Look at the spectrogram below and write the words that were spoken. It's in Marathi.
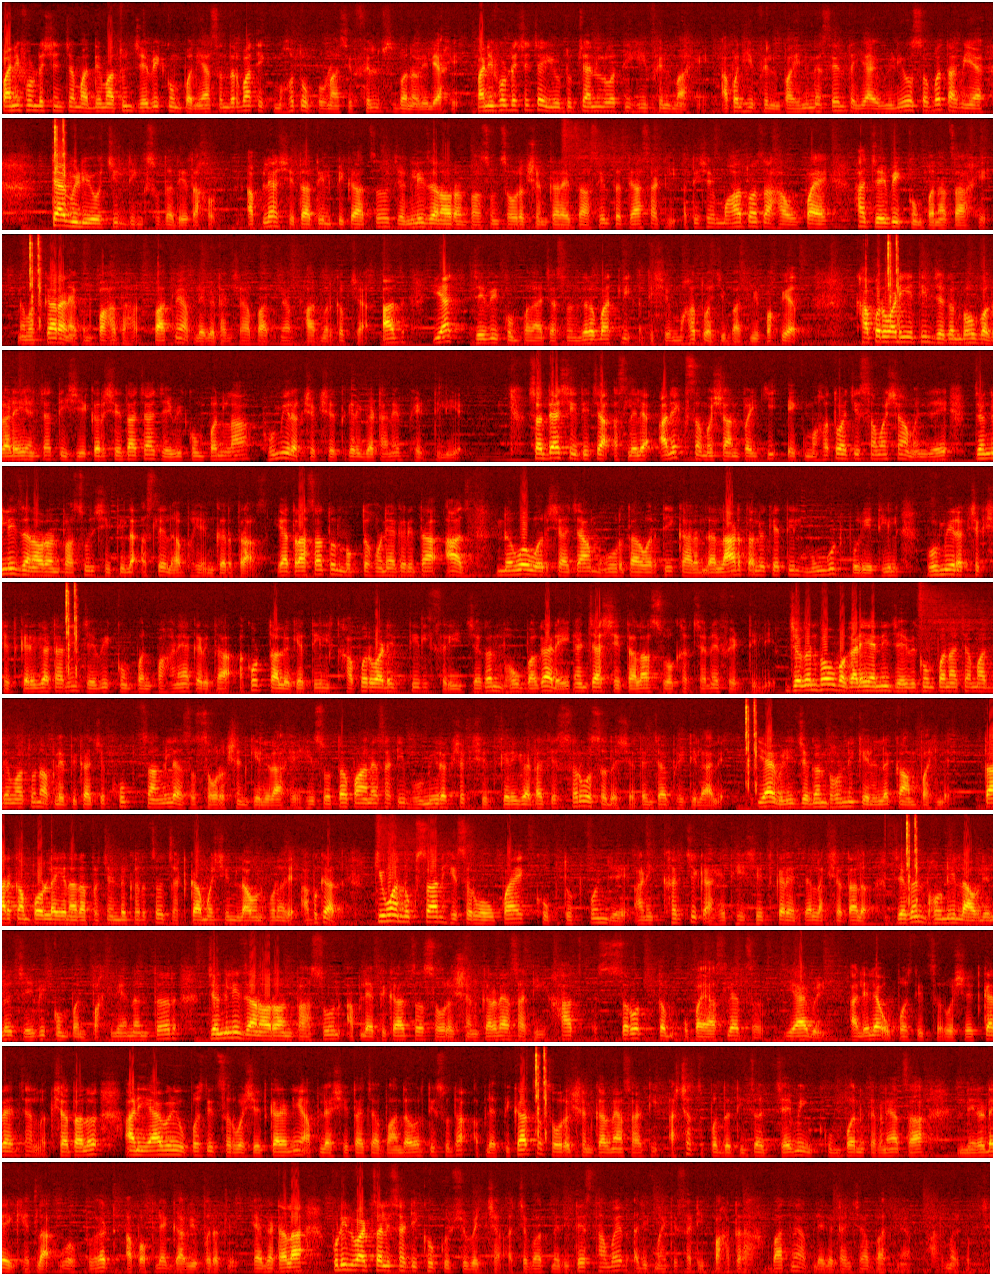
पाणी फाउंडेशनच्या माध्यमातून जैविक कुंपन या संदर्भात एक महत्त्वपूर्ण अशी फिल्म्स बनवलेली आहे. पाणी फाउंडेशनच्या यूट्यूब चॅनलवरती ही फिल्म आहे. आपण ही फिल्म पाहिली नसेल तर या व्हिडिओसोबत आम्ही या त्या व्हिडिओची लिंकसुद्धा देत आहोत. आपल्या शेतातील पिकाचं जंगली जनावरांपासून संरक्षण करायचं असेल तर त्यासाठी अतिशय महत्त्वाचा हा उपाय हा जैविक कुंपणाचा आहे. नमस्कार आणि आपण पाहत आहात बातम्या आपल्या गटांच्या बातम्या फार्मर कपच्या. आज या जैविक कुंपणाच्या संदर्भातली अतिशय महत्त्वाची बातमी पाहूयात. खापरवाडी येथील जगनभाऊ बगाडे यांच्या तीस एकर शेताच्या जैविक कुंपणला भूमिरक्षक शेतकरी गटाने भेट दिली आहे सध्या शेतीच्या असलेल्या अनेक समस्यांपैकी एक महत्त्वाची समस्या म्हणजे जंगली जनावरांपासून शेतीला असलेला भयंकर त्रास. या त्रासातून मुक्त होण्याकरिता आज नववर्षाच्या मुहूर्तावरती कारंजा लाड तालुक्यातील मुंगुटपूर येथील भूमिरक्षक शेतकरी गटाने जैविक कुंपण पाहण्याकरिता अकोट तालुक्यातील खापरवाडीतील श्री जगनभाऊ बगाडे यांच्या शेताला स्वखर्चाने भेट दिली. जगनभाऊ बगाडे यांनी जैविक कुंपणाच्या माध्यमातून आपल्या पिकाचे खूप चांगले असं संरक्षण केलेलं आहे. हे स्वतः पाहण्यासाठी भूमिरक्षक शेतकरी गट गटाचे सर्व सदस्य त्यांच्या भेटीला आले. यावेळी जगनभाऊंनी केलेलं काम पाहिले तार कंपाऊंडला येणारा प्रचंड खर्च झटका मशीन लावून होणारे अपघात किंवा नुकसान हे सर्व उपाय खूप तुटपुंजे आणि खर्चिक आहेत हे शेतकऱ्यांच्या लक्षात आलं. जगन लावलेलं जैविक कुंपण पाहिल्यानंतर जंगली जनावरांपासून आपल्या पिकाचं संरक्षण करण्यासाठी हाच सर्वोत्तम उपाय असल्याचं यावेळी आलेल्या उपस्थित सर्व शेतकऱ्यांच्या लक्षात आलं आणि यावेळी उपस्थित सर्व शेतकऱ्यांनी आपल्या शेताच्या बांधावरती सुद्धा आपल्या पिकाचं संरक्षण करण्यासाठी अशाच पद्धतीचं जैविक कुंपण करण्याचा निर्णय घेतला व गट आपापल्या गावी परतले. या गटाला पुढील वाटचालीसाठी खूप खूप शुभेच्छा. आजच्या बातम्या तिथेच थांबवेल अधिक माहितीसाठी पाहत राहा. बातम्या आपल्या गटांच्या बातम्या फार मरकमच्या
